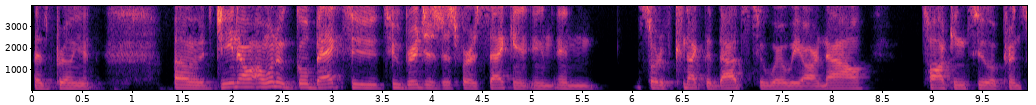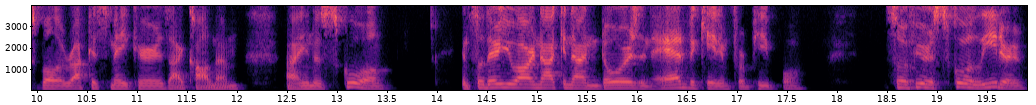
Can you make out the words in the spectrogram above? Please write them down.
That's brilliant. Uh, Gino, I want to go back to Two Bridges just for a second and, and sort of connect the dots to where we are now, talking to a principal, a ruckus maker, as I call them, uh, in a school. And so there you are knocking on doors and advocating for people. So if you're a school leader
